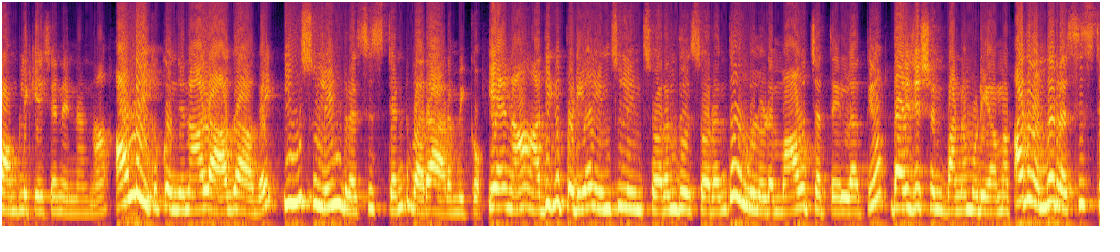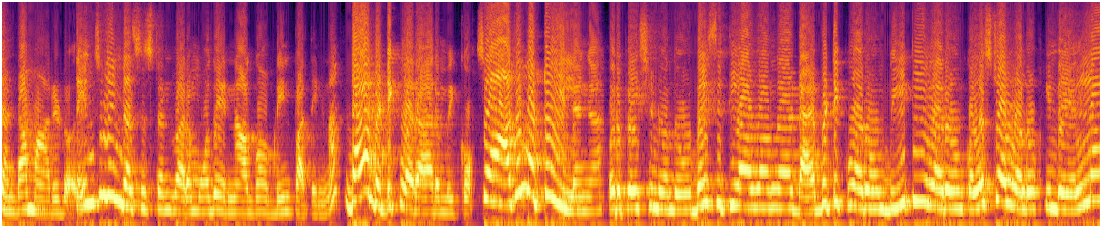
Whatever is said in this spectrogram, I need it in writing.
காம்ப்ளிகேஷன் என்னன்னா அவங்களுக்கு கொஞ்ச நாள் ஆக ஆக இன்சுலின் ரெசிஸ்டன்ட் வர ஆரம்பிக்கும். ஏன்னா அதிகப்படியா இன்சுலின் சுரந்து சுரந்து உங்களோட மாவுச்சத்து எல்லாத்தையும் டைஜஷன் பண்ண முடியாம அது வந்து ரெசிஸ்டண்டா மாறிடும். இன்சுலின் ரெசிஸ்டன்ட் வரும்போது என்ன ஆகும் அப்படின்னு பாத்தீங்கன்னா டயபெட்டிக் வர ஆரம்பிக்கும். சோ அது மட்டும் இல்லைங்க. ஒரு பேஷண்ட் வந்து ஒபேசிட்டி ஆவாங்க டயபெட்டிக் வரும் பிபி வரும் கொலஸ்ட்ரால் வரும். இந்த எல்லா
